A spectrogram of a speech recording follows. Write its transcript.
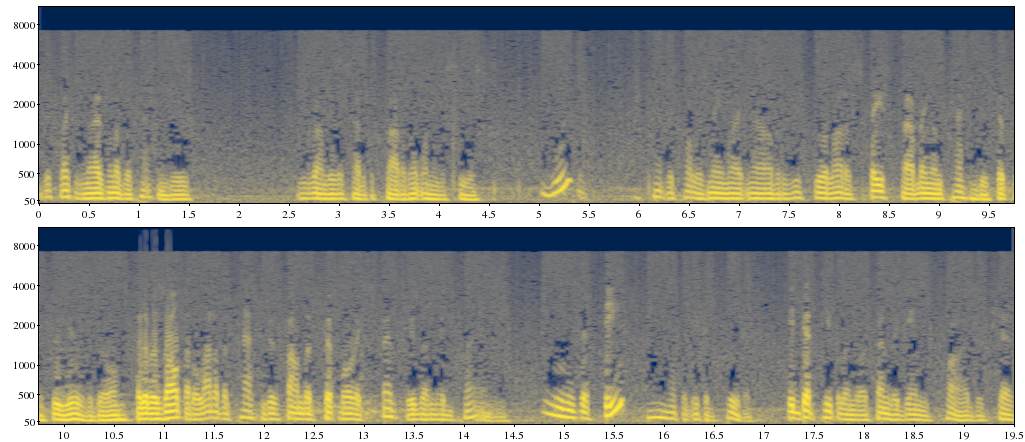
I just recognized one of the passengers. He's around the other side of the crowd. I don't want him to see us. Who is it? I can't recall his name right now, but he used to do a lot of space traveling on passenger ships a few years ago. With the result that a lot of the passengers found the trip more expensive than they'd planned. You mean he's a thief? Not that we could prove it. He'd get people into a friendly game of cards or chess,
